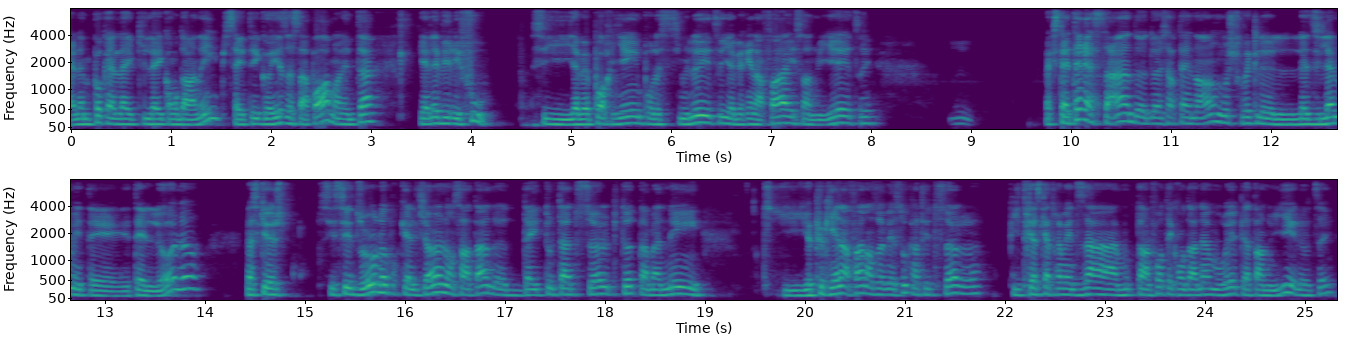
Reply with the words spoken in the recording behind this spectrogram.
elle aime pas qu'elle l'ait- qu'il l'ait condamné, puis ça a été égoïste de sa part, mais en même temps, il allait virer fou. S'il y avait pas rien pour le stimuler, il y avait rien à faire, il s'ennuyait, tu sais. Mm. C'était intéressant d'un certain angle. Moi, je trouvais que le, le dilemme était, était là, là. Parce que c'est c'est dur, là, pour quelqu'un, on s'entend, d'être tout le temps tout seul, puis tout, à un moment donné, il n'y a plus rien à faire dans un vaisseau quand t'es tout seul, là. Puis il te reste 90 ans, à dans le fond, t'es condamné à mourir, puis à t'ennuyer, là, tu sais.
